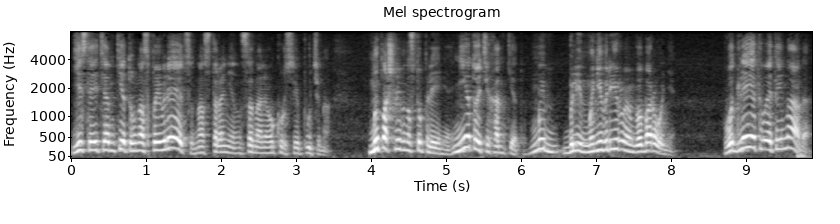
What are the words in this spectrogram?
Если эти анкеты у нас появляются на стороне национального курса и Путина, мы пошли в наступление. Нету этих анкет. Мы, блин, маневрируем в обороне. Вот для этого это и надо.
